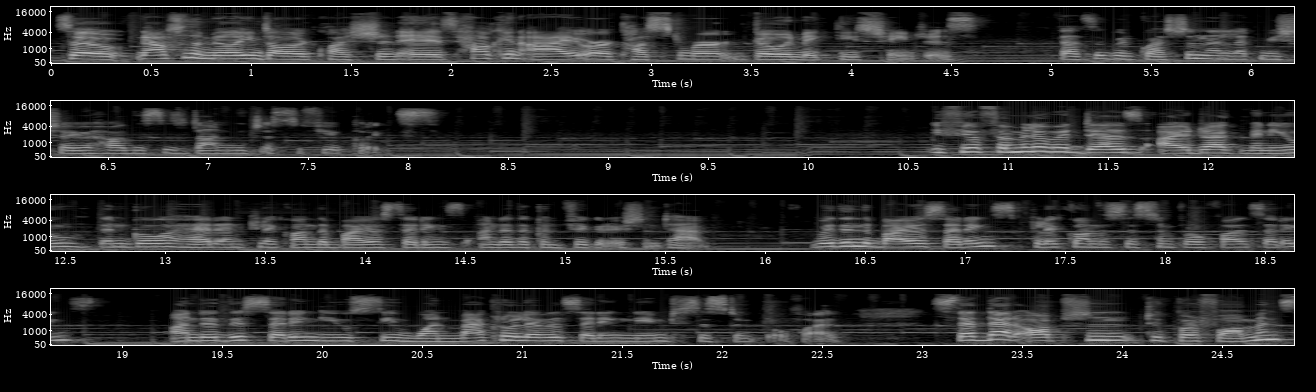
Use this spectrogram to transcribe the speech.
So now to the million dollar question is, how can I or a customer go and make these changes? That's a good question and let me show you how this is done with just a few clicks. If you're familiar with Dell's iDRAC menu, then go ahead and click on the BIOS settings under the configuration tab. Within the BIOS settings, click on the system profile settings. Under this setting, you see one macro level setting named system profile. Set that option to performance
